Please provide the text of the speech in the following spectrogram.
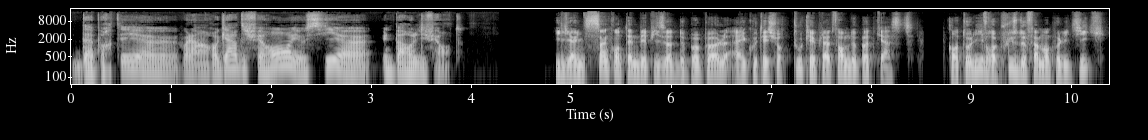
d'apporter voilà un regard différent et aussi une parole différente. Il y a une cinquantaine d'épisodes de Popol à écouter sur toutes les plateformes de podcast. Quant au livre Plus de femmes en politique,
